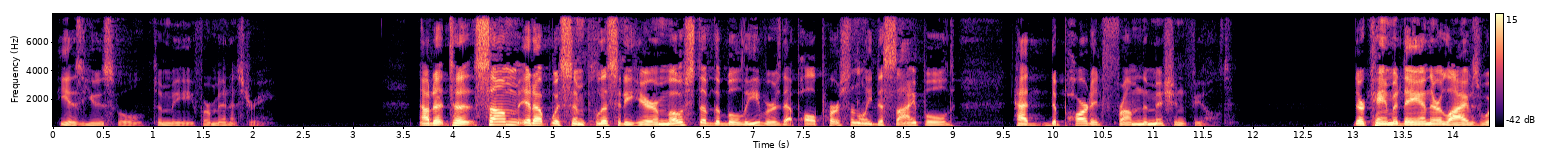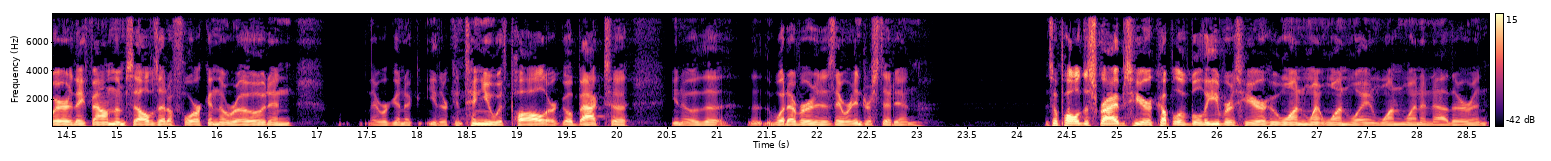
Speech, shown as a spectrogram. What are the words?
he is useful to me for ministry. Now, to, to, sum it up with simplicity here, most of the believers that Paul personally discipled had departed from the mission field there came a day in their lives where they found themselves at a fork in the road and They were going to either continue with Paul or go back to, you know, the, the, whatever it is they were interested in. And so Paul describes here a couple of believers here who one went one way and one went another, and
